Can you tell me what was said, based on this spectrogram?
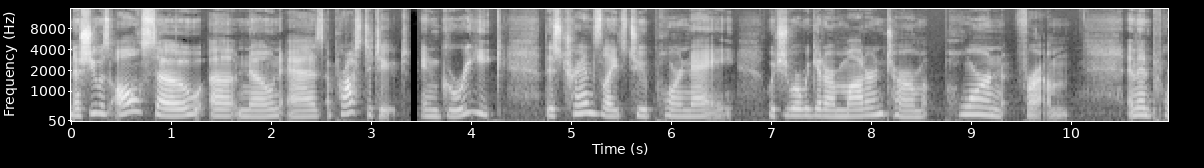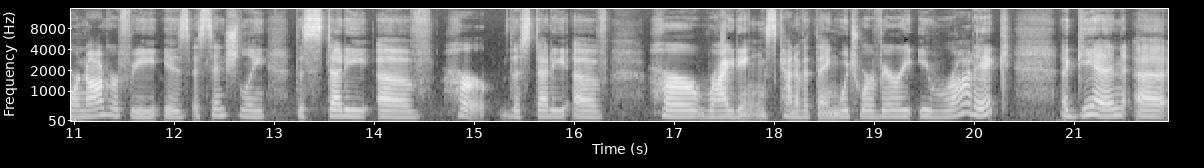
Now, she was also uh, known as a prostitute. In Greek, this translates to porne, which is where we get our modern term porn from. And then pornography is essentially the study of her, the study of her writings, kind of a thing, which were very erotic. Again, uh,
